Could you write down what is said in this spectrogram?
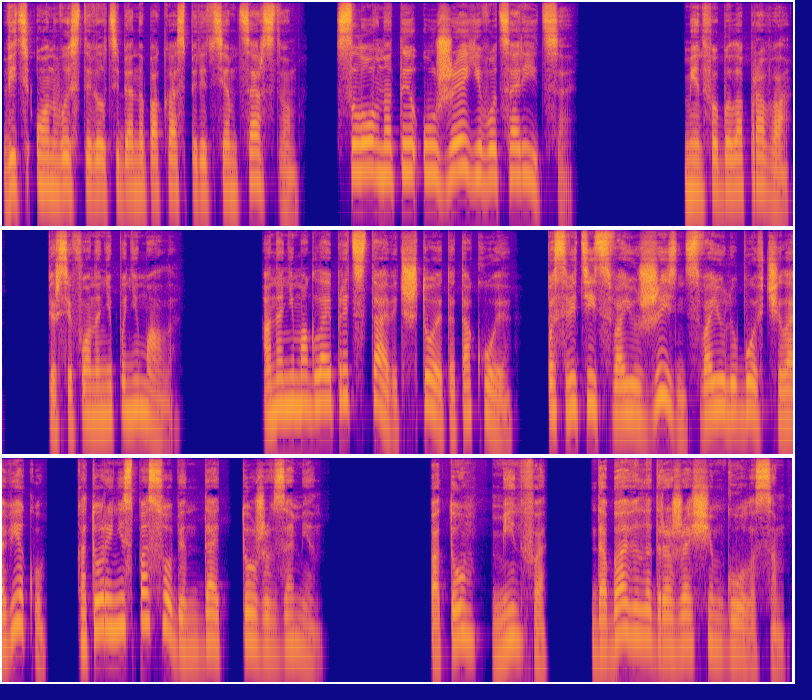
Ведь он выставил тебя на показ перед всем царством, словно ты уже его царица». Минфа была права. Персифона не понимала. Она не могла и представить, что это такое — посвятить свою жизнь, свою любовь человеку, который не способен дать то же взамен. Потом Минфа добавила дрожащим голосом.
